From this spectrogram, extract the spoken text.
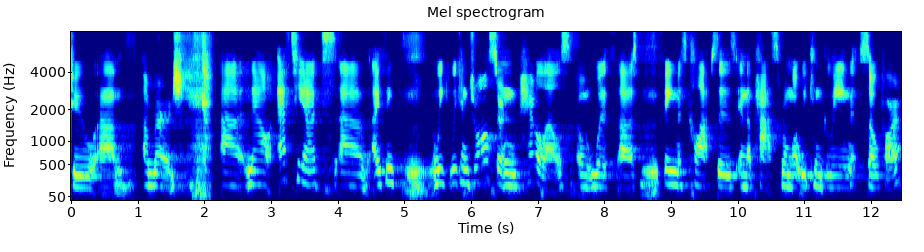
to um, emerge. Uh, now, FTX, uh, I think we, we can draw certain parallels um, with uh, famous collapses in the past from what we can glean so far.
